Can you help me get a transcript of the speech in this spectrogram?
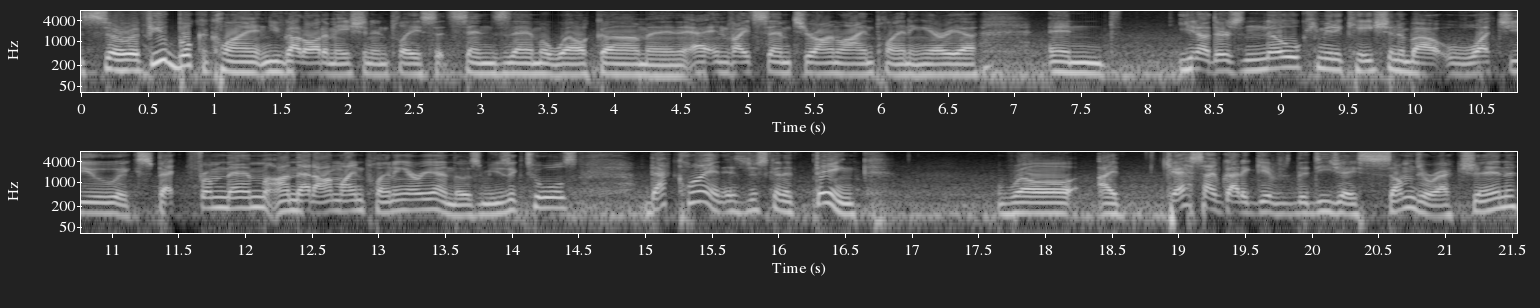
So if you book a client and you've got automation in place that sends them a welcome and uh, invites them to your online planning area, and you know, there's no communication about what you expect from them on that online planning area and those music tools, that client is just going to think, well, I guess I've got to give the DJ some direction.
